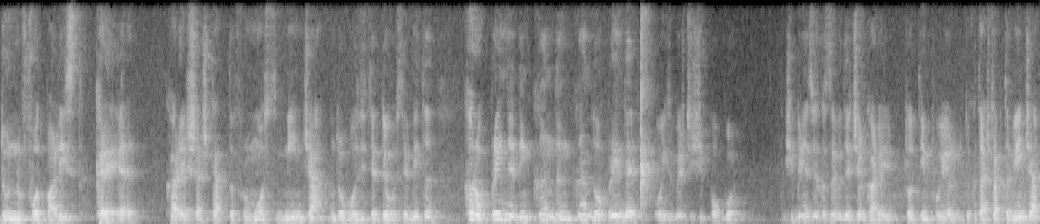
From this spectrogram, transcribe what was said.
de un fotbalist creier, care își așteaptă frumos mingea într-o poziție deosebită care o prinde din când în când, o prinde, o izbește și pe gol. Și bineînțeles că se vede cel care tot timpul el, de cât așteaptă mingea,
